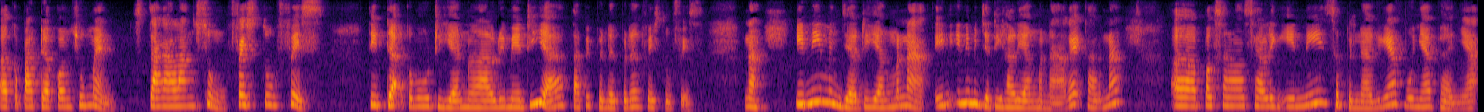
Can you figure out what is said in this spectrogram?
uh, kepada konsumen secara langsung, face to face. Tidak kemudian melalui media, tapi benar-benar face to face. Nah, ini menjadi yang menarik. Ini, ini menjadi hal yang menarik karena uh, personal selling ini sebenarnya punya banyak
